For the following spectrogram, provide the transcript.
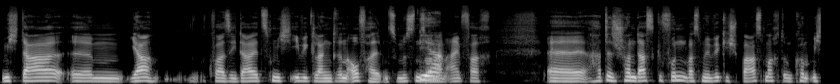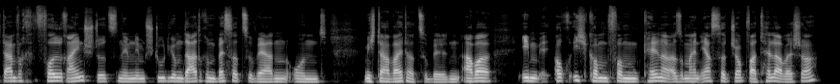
mich da, ähm, ja, quasi da jetzt mich ewig lang drin aufhalten zu müssen, Ja. sondern einfach äh, hatte schon das gefunden, was mir wirklich Spaß macht und konnte mich da einfach voll reinstürzen, neben dem Studium da drin besser zu werden und mich da weiterzubilden. Aber eben, auch ich komme vom Kellner, also mein erster Job war Tellerwäscher.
